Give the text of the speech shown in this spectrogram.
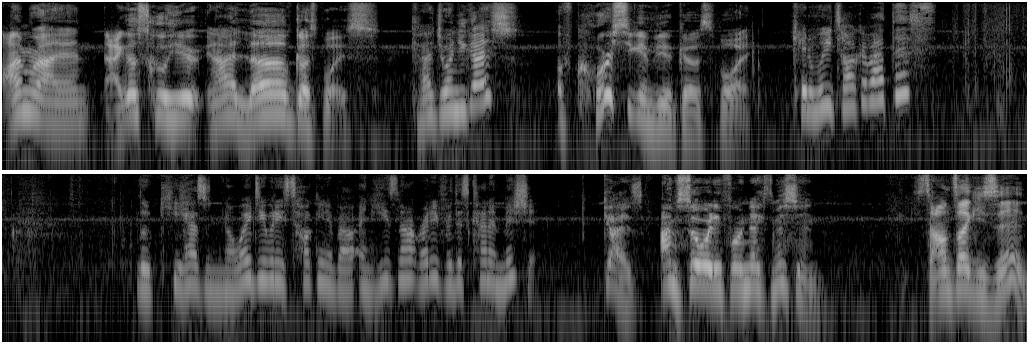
I'm Ryan. I go to school here, and I love Ghost Boys. Can I join you guys? Of course you can be a ghost boy. Can we talk about this? Luke, he has no idea what he's talking about, and he's not ready for this kind of mission. Guys, I'm so ready for our next mission. Sounds like he's in.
